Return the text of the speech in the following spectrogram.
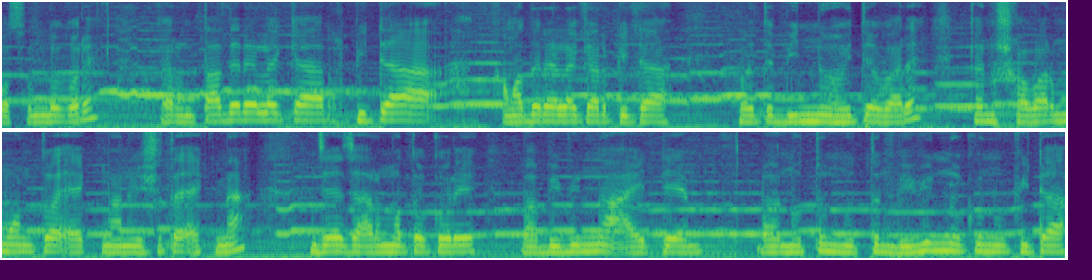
পছন্দ করে। কারণ তাদের এলাকার পিঠা, আমাদের এলাকার পিঠা হয়তো ভিন্ন হইতে পারে। কারণ সবার মন তো এক মানসিকতা এক না। যে যার মতো করে বা বিভিন্ন আইটেম বা নতুন নতুন বিভিন্ন কোনো পিঠা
